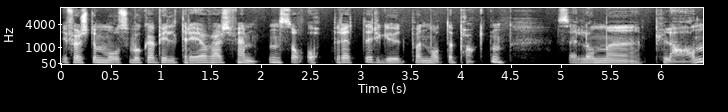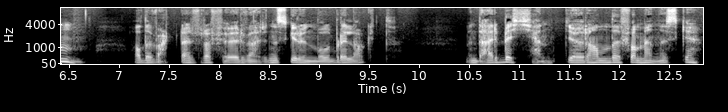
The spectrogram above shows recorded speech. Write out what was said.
I første Mosebok kapittel 3 og vers 15 så oppretter Gud på en måte pakten, selv om eh, planen hadde vært der fra før verdens grunnmål ble lagt. Men der bekjentgjør han det for mennesket.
